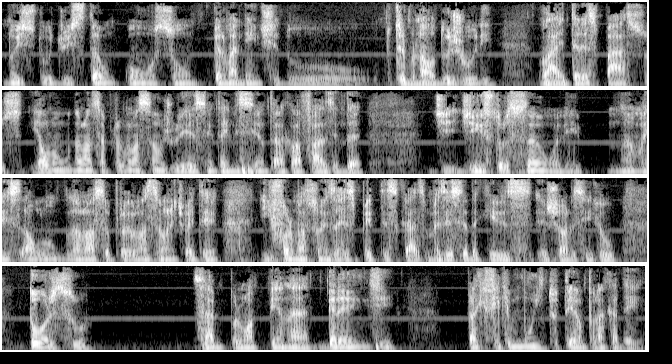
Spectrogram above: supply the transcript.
no estúdio estão com o som permanente do, do Tribunal do Júri, lá em Três Passos, e ao longo da nossa programação, o júri recém está iniciando, está naquela fase ainda de, de instrução ali, não, mas ao longo da nossa programação a gente vai ter informações a respeito desse caso. Mas esse é daqueles, deixa assim, que eu torço, sabe, por uma pena grande, para que fique muito tempo na cadeia.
